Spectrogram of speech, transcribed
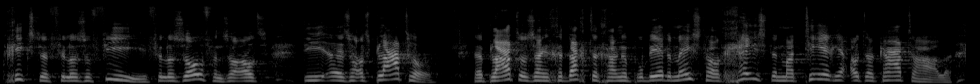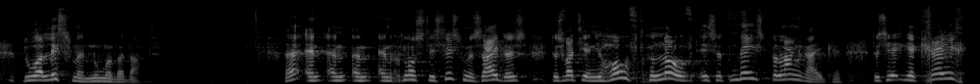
Griekse filosofie, filosofen zoals, die, uh, zoals Plato. Uh, Plato zijn gedachtegangen probeerde meestal geest en materie uit elkaar te halen. Dualisme noemen we dat. En, en, en, en gnosticisme zei dus, dus wat je in je hoofd gelooft is het meest belangrijke. Dus je, je kreeg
